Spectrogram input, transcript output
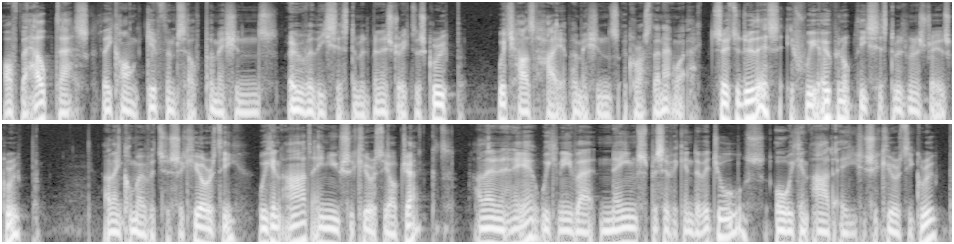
of the help desk, they can't give themselves permissions over the system administrators group, which has higher permissions across the network. So to do this, if we open up the system administrators group and then come over to security, we can add a new security object. And then in here, we can either name specific individuals or we can add a security group.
